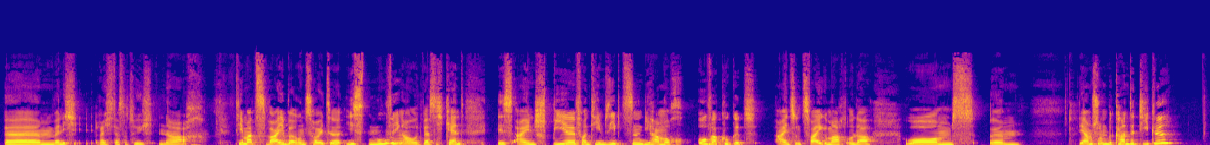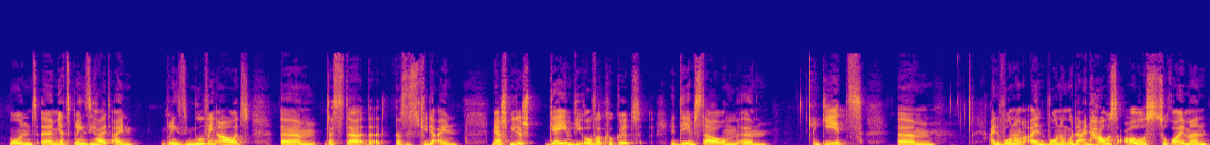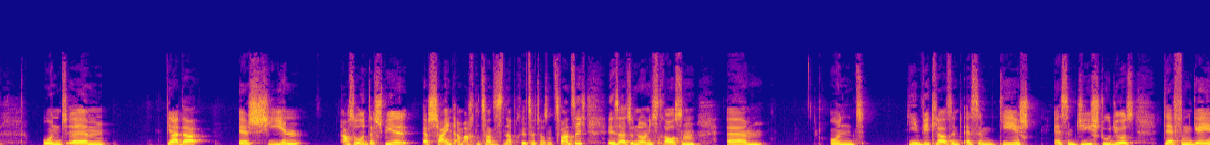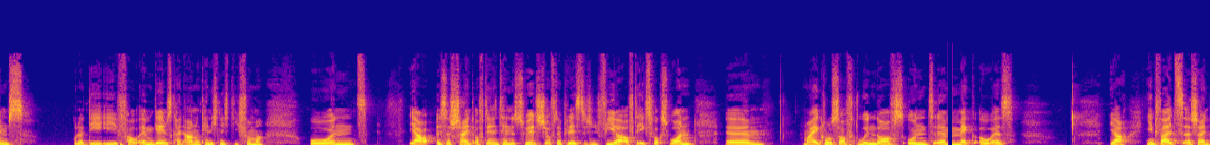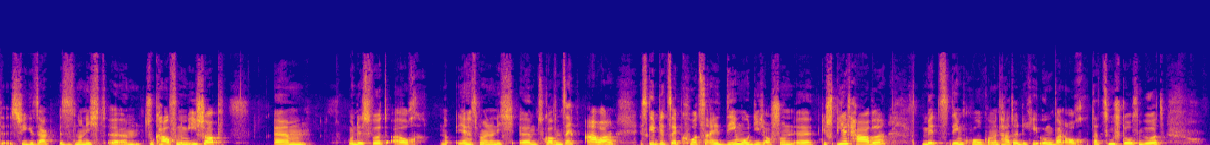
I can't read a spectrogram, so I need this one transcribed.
Ähm, wenn nicht, reiche ich das natürlich nach. Thema 2 bei uns heute ist Moving Out. Wer es nicht kennt, ist ein Spiel von Team 17. Die haben auch Overcooked 1 und 2 gemacht oder Worms. Ähm, die haben schon bekannte Titel. Und ähm, jetzt bringen sie halt ein, bringen sie Moving Out. Ähm, das, da, da, das ist wieder ein Mehrspieler-Spiel Game wie Overcooked, in dem es darum ähm, geht, ähm, eine Wohnung, eine Wohnung oder ein Haus auszuräumen. Und ähm, ja, da erschien, achso, und das Spiel erscheint am 28. April 2020, ist also noch nicht draußen. Ähm, und die Entwickler sind SMG, SMG Studios, Defen Games, oder DEVM Games, keine Ahnung, kenne ich nicht die Firma. Und ja, es erscheint auf der Nintendo Switch, auf der PlayStation 4, auf der Xbox One, ähm, Microsoft Windows und ähm, Mac OS. Ja, jedenfalls erscheint es, wie gesagt, ist es noch nicht ähm, zu kaufen im eShop. Ähm, und es wird auch erstmal noch nicht ähm, zu kaufen sein. Aber es gibt jetzt seit kurzem eine Demo, die ich auch schon äh, gespielt habe, mit dem Co-Kommentator, der hier irgendwann auch dazu stoßen wird.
